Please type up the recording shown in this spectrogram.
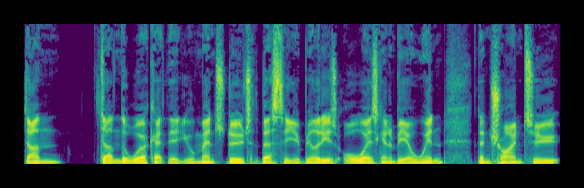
done done the workout that you're meant to do to the best of your ability is always going to be a win than trying to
